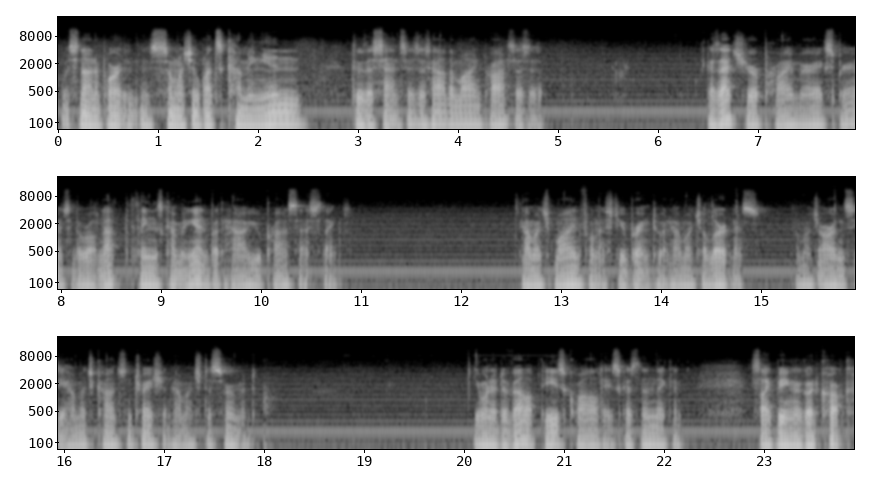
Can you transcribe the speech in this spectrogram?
what's not important is so much of what's coming in through the senses is how the mind processes it. Because that's your primary experience of the world, not the things coming in, but how you process things. How much mindfulness do you bring to it? How much alertness? How much ardency? How much concentration? How much discernment? You want to develop these qualities because then they can, it's like being a good cook.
